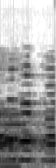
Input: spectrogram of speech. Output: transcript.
Mm-hmm.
